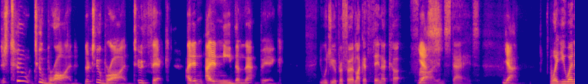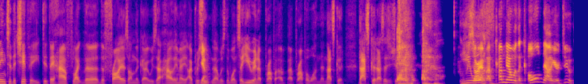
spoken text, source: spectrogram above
just too too broad. They're too broad, too thick. I didn't I didn't need them that big. Would you have preferred like a thinner cut fry Yes. instead? Yeah. When you went into the chippy, did they have like the the fryers on the go? Is that how they made? I presume that was the one. So you were in a proper a, a proper one then. That's good. That's good. That's as it should be. You Sorry, I've, I've come down with a cold now here too.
